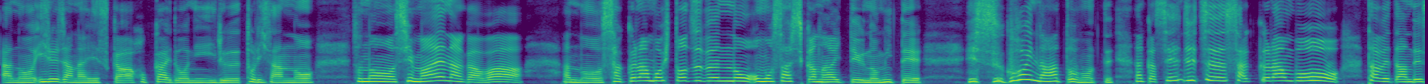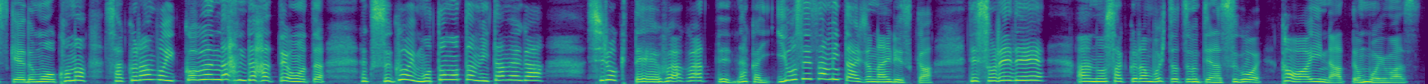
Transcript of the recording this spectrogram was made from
あの、いるじゃないですか。北海道にいる鳥さんの。その、シマエナガは、あの、桜も一つ分の重さしかないっていうのを見て、え、すごいなと思って。なんか先日、さくらんぼを食べたんですけれども、このさくらんぼ一個分なんだって思ったら、すごいもともと見た目が白くてふわふわって、なんか妖精さんみたいじゃないですか。で、それで、あの、さくらんぼ一つ分っていうのはすごい可愛いなって思います。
